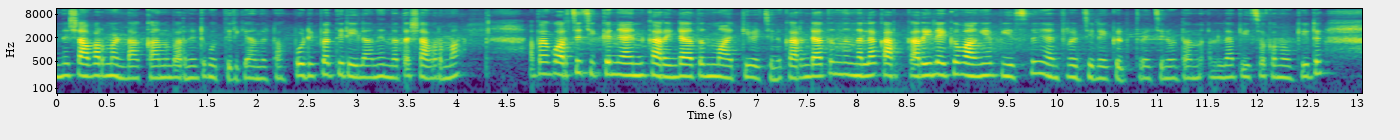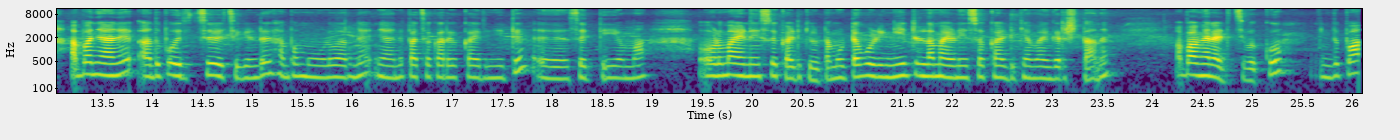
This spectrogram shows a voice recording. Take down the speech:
ഇന്ന് ഷവർമ ഉണ്ടാക്കാമെന്ന് പറഞ്ഞിട്ട് കുത്തിരിക്കാന്ന് കേട്ടോ. പൊടിപ്പത്തിരിയിലാണ് ഇന്നത്തെ ഷവർമ. അപ്പോൾ കുറച്ച് ചിക്കൻ ഞാൻ കറിന്റെ അകത്തുനിന്ന് മാറ്റി വെച്ചിരുന്നു. കറിന്റെ അകത്ത് നിന്നല്ല കറിയിലേക്ക് വാങ്ങിയ പീസ് ഞാൻ ഫ്രിഡ്ജിലേക്ക് എടുത്ത് വെച്ചിരുന്നു കേട്ടോ. നല്ല പീസൊക്കെ നോക്കിയിട്ട്. അപ്പോൾ ഞാൻ അത് പൊരിച്ച് വെച്ചിട്ടുണ്ട്. അപ്പോൾ മോൾ പറഞ്ഞ് ഞാൻ പച്ചക്കറിയൊക്കെ അരിഞ്ഞിട്ട് സെറ്റ് ചെയ്യുമ്മ ഓൾ മയണൈസൊക്കെ അടിക്കും കേട്ടോ. മുട്ട പുഴുങ്ങിയിട്ടുള്ള മയണീസൊക്കെ അടിക്കാൻ ഭയങ്കര ഇഷ്ടമാണ് അപ്പോൾ അങ്ങനെ അടിച്ച് വെക്കും. ഇതിപ്പോൾ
